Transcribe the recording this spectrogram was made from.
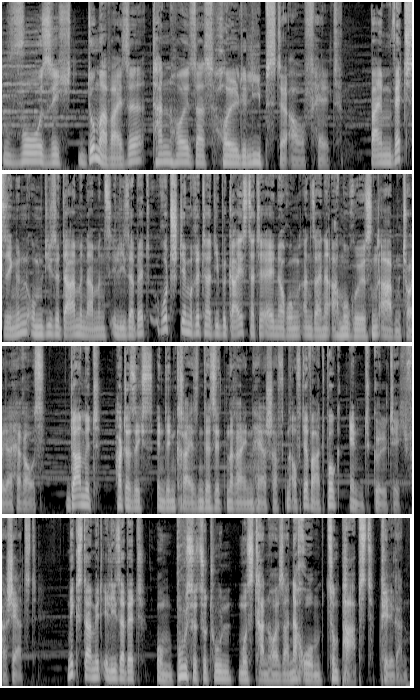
Wo sich dummerweise Tannhäusers holde Liebste aufhält. Beim Wettsingen um diese Dame namens Elisabeth rutscht dem Ritter die begeisterte Erinnerung an seine amorösen Abenteuer heraus. Damit hat er sich's in den Kreisen der sittenreinen Herrschaften auf der Wartburg endgültig verscherzt. Nix damit, Elisabeth. Um Buße zu tun, muss Tannhäuser nach Rom zum Papst pilgern.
